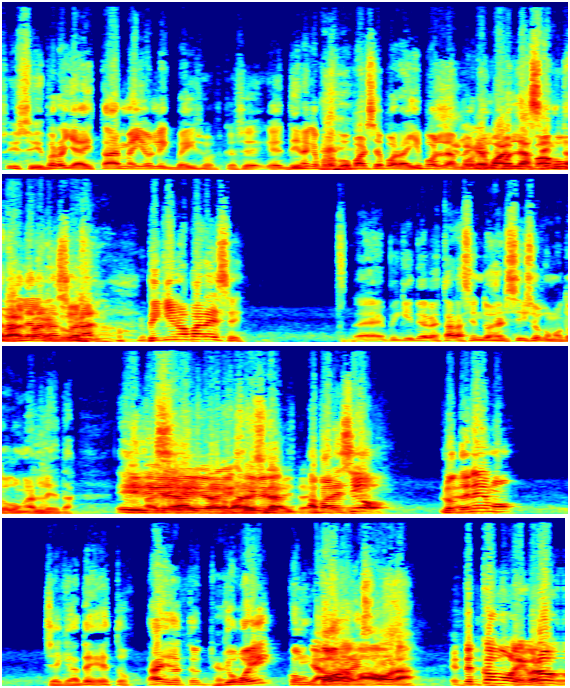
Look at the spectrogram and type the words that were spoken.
Sí, sí, pero ya está en Major League Baseball, que, se- que tiene que preocuparse por allí, por la, por, el- por la a central jugar de la que tú- Nacional. ¿Piqui no aparece? Eh, Piqui debe estar haciendo ejercicio como todo un atleta. Eh, Ahí, ahí, ahí, apareció. Lo tenemos. Chequéate esto. Ay, esto- yo voy con Ya, ahora, Torres. ahora. Esto es como Lebron.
